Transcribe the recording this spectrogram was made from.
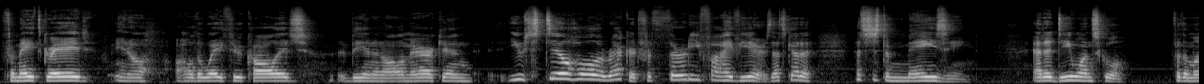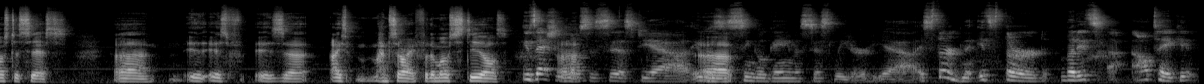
from eighth grade, you know, all the way through college, being an All-American, you still hold a record for 35 years. That's got to, that's just amazing. At a D1 school for the most assists uh, is is uh, I, I'm sorry for the most steals. It was actually the uh, most assist. Yeah, it was uh, a single game assist leader. Yeah, it's third. It's third, but it's I'll take it.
